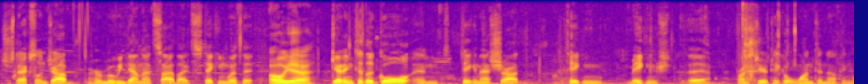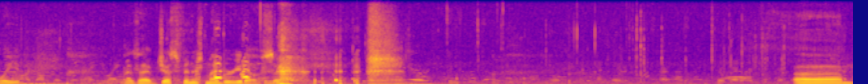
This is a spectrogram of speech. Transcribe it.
just excellent job. Her moving down that sideline, sticking with it, Oh, yeah. getting to the goal, and taking that shot, taking making uh, Frontier take a one to nothing lead. As I've just finished my burrito, so um,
